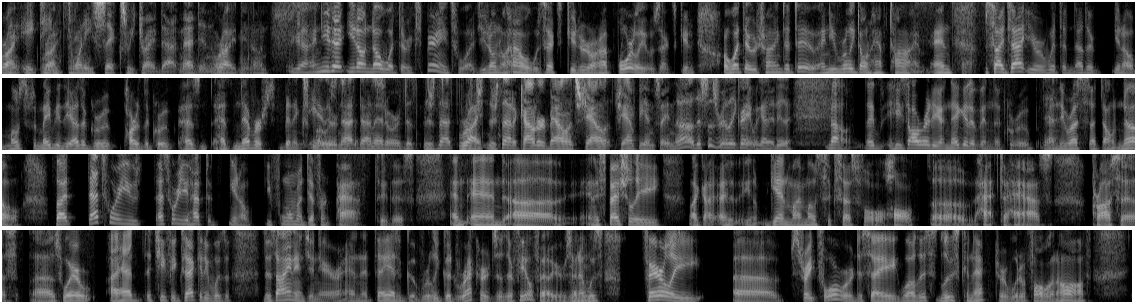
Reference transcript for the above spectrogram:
Right. in right. 1826 we tried that and that didn't work, Right. you know. Yeah, and you don't you don't know what their experience was. You don't know No. how it was executed or how poorly it was executed or what they were trying to do, and you really don't have time. And Yeah. besides that, you're with another. You know, most maybe the other group part of the group has has never been exposed. either not done it or just, there's not Right. there's not a counterbalance champion saying no this is really great we got to do that No, he's already a negative in the group, Yeah. and the rest don't know. But that's where you that's where you have to you know you form a different path to this, and and uh, and especially like I, I you know again my most successful halt uh, hat to HASS process uh, is where I had the chief executive was a design engineer, and that they had good, really good records of their field failures, and Mhm. it was fairly uh, straightforward to say, well, this loose connector would have fallen off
